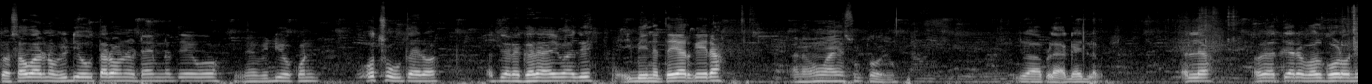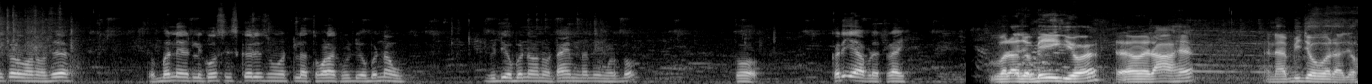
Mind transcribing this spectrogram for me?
તો સવારનો વીડિયો ઉતારવાનો ટાઈમ નથી એવો. મેં વીડિયો કોણ ઓછો ઉતાર્યો. અત્યારે ઘરે આવ્યા છે. એ બેને તૈયાર કર્યા. અને હું અહીંયા સૂતો છું. જો આપણે આ ગાઈડ એટલે હવે અત્યારે વરઘોડો નીકળવાનો છે. તો બને એટલી કોશિશ કરીશું એટલે થોડાક વીડિયો બનાવું. વીડિયો બનાવવાનો ટાઈમ નથી મળતો. તો કરીએ આપણે ટ્રાય વરાજો બેહી ગયો હે. હવે રાહ હે. અને આ બીજો વરાજો.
